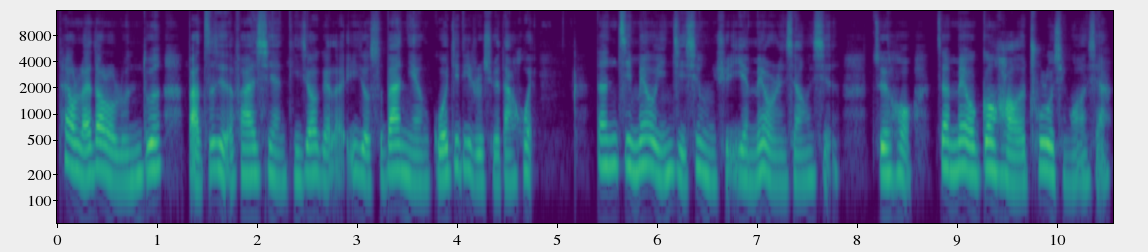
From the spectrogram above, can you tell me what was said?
他又来到了伦敦，把自己的发现提交给了1948年国际地质学大会。但既没有引起兴趣，也没有人相信。最后，在没有更好的出路情况下，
